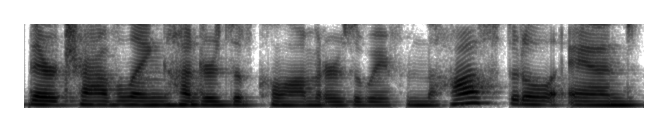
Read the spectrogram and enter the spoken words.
they're traveling hundreds of kilometers away from the hospital and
